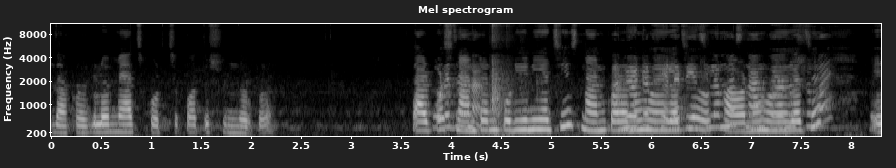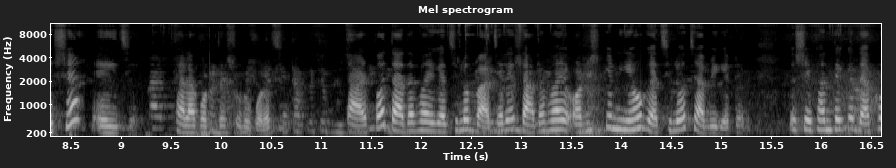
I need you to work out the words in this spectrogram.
দেখো এগুলো ম্যাচ করছে কত সুন্দর করে। তারপর স্নান টান করিয়ে নিয়েছি স্নান করানো হয়ে গেছে খাওয়ানো হয়ে গেছে। এসে এই যে খেলা করতে শুরু করেছে। তারপর দাদাভাই গেছিল বাজারে দাদাভাই অনেককে নিয়েও গেছিল চাবি গেটে তো সেখান থেকে দেখো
